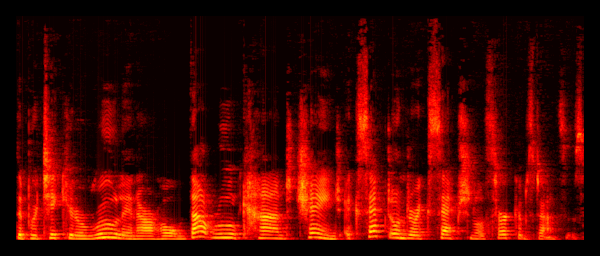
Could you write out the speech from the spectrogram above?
the particular rule in our home, that rule can't change except except under exceptional circumstances.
